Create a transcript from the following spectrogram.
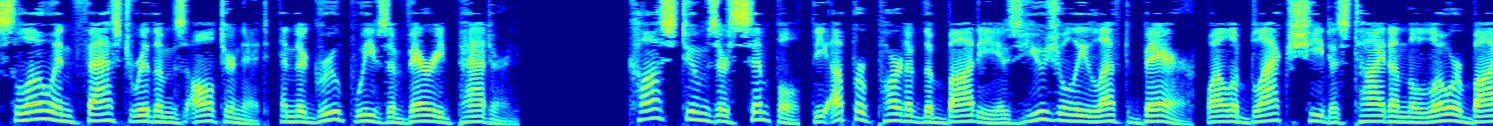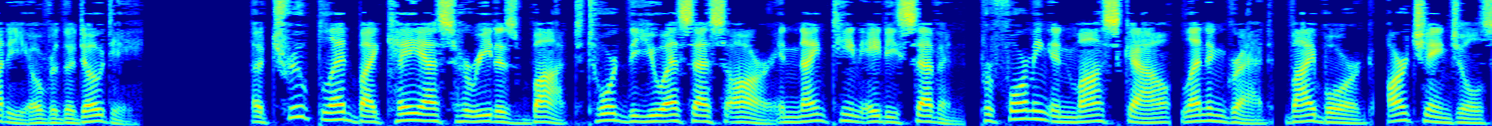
Slow and fast rhythms alternate, and the group weaves a varied pattern. Costumes are simple, the upper part of the body is usually left bare, while a black sheet is tied on the lower body over the dhoti. A troupe led by K. S. Haridas Bhatt toured the USSR in 1987, performing in Moscow, Leningrad, Vyborg, Archangels,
